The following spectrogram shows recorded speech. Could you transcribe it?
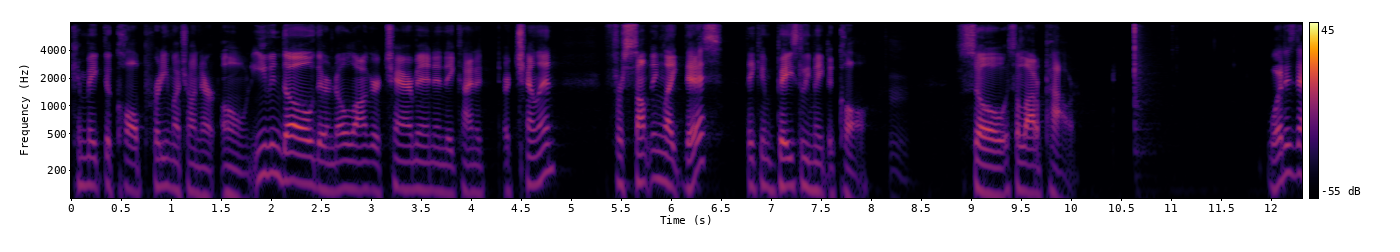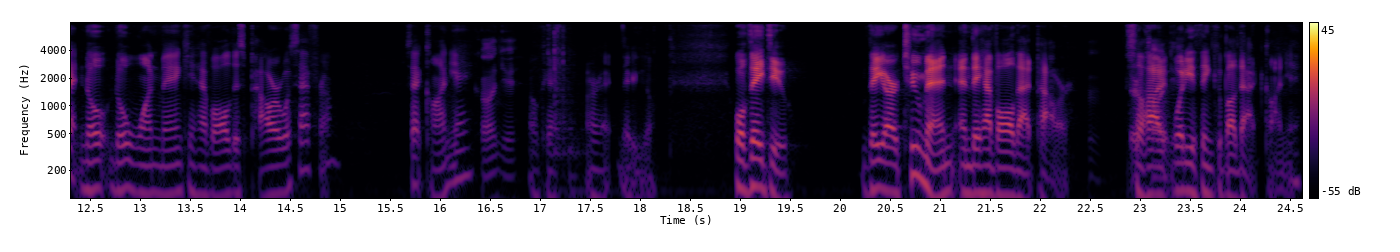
can make the call pretty much on their own. Even though they're no longer chairman and they kind of are chilling, for something like this, they can basically make the call. So it's a lot of power. What is that? No, no one man can have all this power. What's that from? Is that Kanye? Kanye. Okay. All right. There you go. Well, they do. They are two men and they have all that power. Hmm. So They're how Kanye. what do you think about that, Kanye?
